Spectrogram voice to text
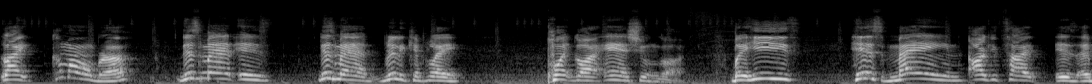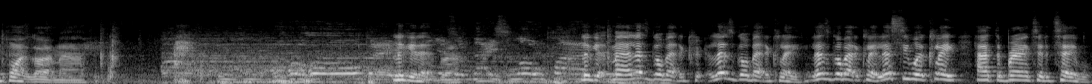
Like, come on, bro. This man is, this man really can play point guard and shooting guard. But he's, his main archetype is a point guard, man. Look at that, bro. Look at man. Let's go back to let's go back to Klay. Let's go back to Klay. Let's see what Klay has to bring to the table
